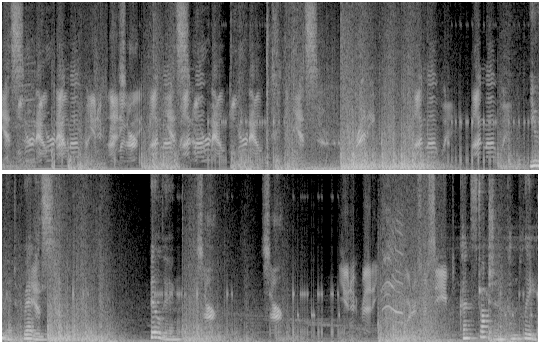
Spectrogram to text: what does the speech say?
Yes, over and out. On my Yes, sir. On my. Over and out. Over and out. Yes, sir. Ready. On my way. On my way. Unit ready. Yes, sir. Building. Sir. Sir. Unit ready. Orders received. Construction complete.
